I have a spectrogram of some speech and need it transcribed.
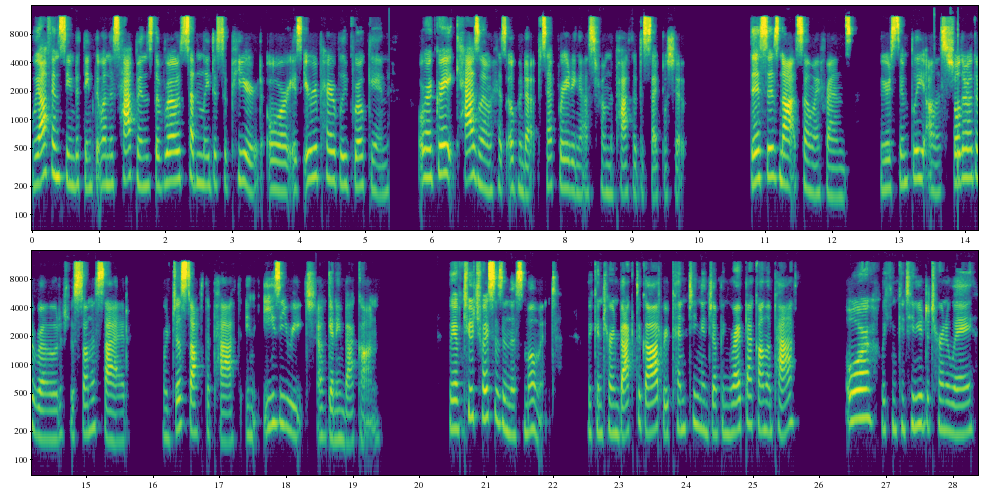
We often seem to think that when this happens, the road suddenly disappeared or is irreparably broken, or a great chasm has opened up, separating us from the path of discipleship. This is not so, my friends. We are simply on the shoulder of the road, just on the side, or just off the path in easy reach of getting back on. We have two choices in this moment. We can turn back to God, repenting and jumping right back on the path, or we can continue to turn away,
